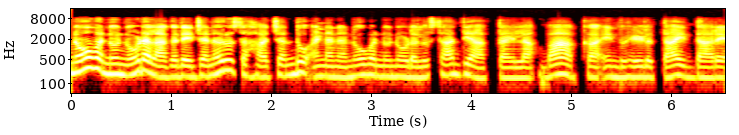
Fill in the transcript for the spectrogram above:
ನೋವನ್ನು ನೋಡಲಾಗದೆ ಜನರು ಸಹ ಚಂದು ಅಣ್ಣನ ನೋವನ್ನು ನೋಡಲು ಸಾಧ್ಯ ಆಗ್ತಾ ಇಲ್ಲ, ಬಾ ಅಕ್ಕ ಎಂದು ಹೇಳುತ್ತಾ ಇದ್ದಾರೆ.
